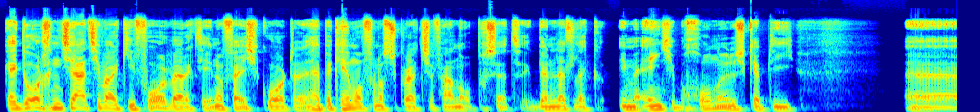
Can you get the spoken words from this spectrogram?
Kijk, de organisatie waar ik hiervoor werkte, Innovation Quarter, heb ik helemaal vanaf scratch af aan opgezet. Ik ben letterlijk in mijn eentje begonnen. Dus ik heb die uh,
